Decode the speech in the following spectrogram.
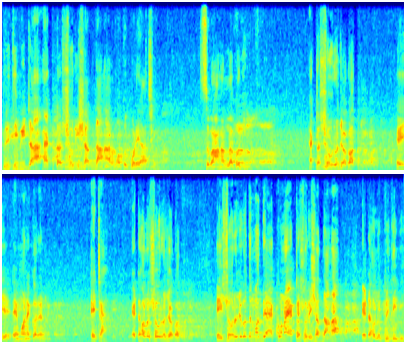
পৃথিবীটা একটা সরিষার দানার মতো পড়ে আছে। সুবহান আল্লাহ বলি। একটা সৌরজগৎ, এই মনে করেন এটা। এটা হলো সৌরজগৎ। এই সৌরজগতের মধ্যে এক কোনায় একটা সরিষার দানা, এটা হলো পৃথিবী।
